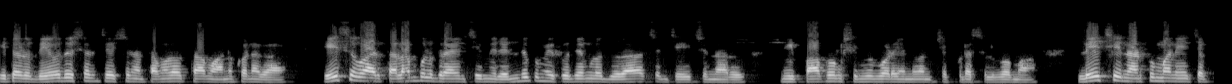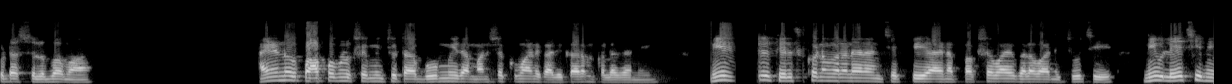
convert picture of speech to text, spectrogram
ఇతడు దేవదూషణ చేసిన తమలో తాము అనుకొనగా యేసు వారి తలంపులు గ్రహించి మీరు ఎందుకు మీ హృదయంలో దురాలోచన చేయించున్నారు? నీ పాపం క్షమింపబడను అని చెప్పుట సులభమా? లేచి నడుపుమని చెప్పుట సులభమా? ఆయనను పాపములు క్షమించుట భూమి మీద మనుష్య కుమారునికి అధికారం కలదని. మీరు తెలుసుకోవడం వలన చెప్పి ఆయన పక్షవాయు గలవాడిని చూచి నీవు లేచి నీ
